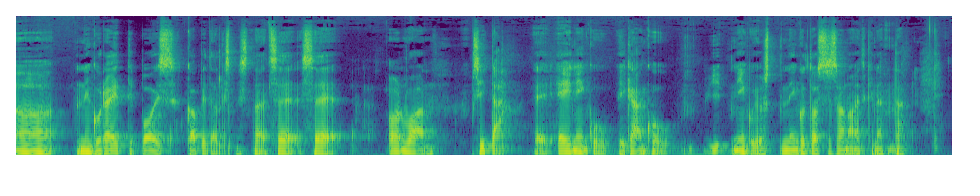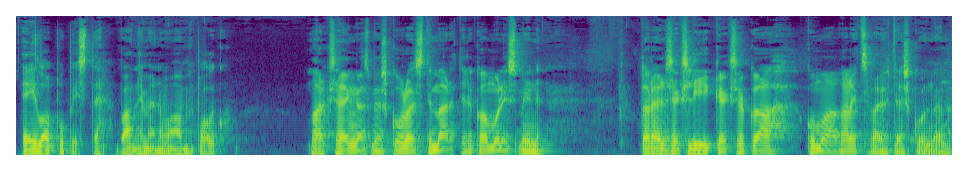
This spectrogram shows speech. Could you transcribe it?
uh, niin kuin reitti pois kapitalismista, että se, se on vaan sitä, ei, ei niin kuin ikään kuin, niin kuin just niin kuin tuossa sanoitkin, että ei loppupiste, vaan nimenomaan polku. Marx ja Engels myös kuuluisesti määritteli kommunismin todelliseksi liikkeeksi, joka kumoaa valitseva yhteiskunnan.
